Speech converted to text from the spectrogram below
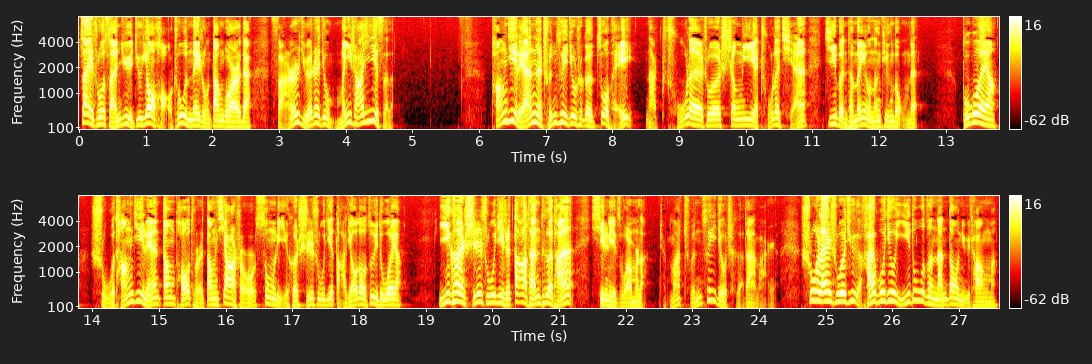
再说三句就要好处的那种当官的，反而觉着就没啥意思了。唐继莲呢，纯粹就是个作陪，那除了说生意，除了钱，基本他没有能听懂的。不过呀。属唐继莲当跑腿、当下手、送礼和石书记打交道最多呀。一看石书记是大谈特谈，心里琢磨了：这妈纯粹就扯淡玩意儿。说来说去，还不就一肚子男盗女娼吗？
